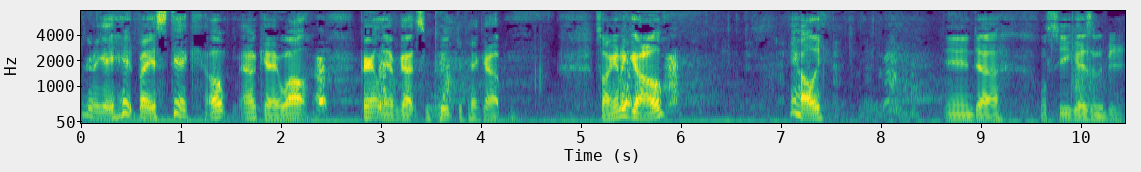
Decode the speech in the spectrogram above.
We're gonna get hit by a stick. Oh, okay, well, apparently I've got some poop to pick up. So I'm gonna go. Hey, Holly. And uh, we'll see you guys in a bit.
